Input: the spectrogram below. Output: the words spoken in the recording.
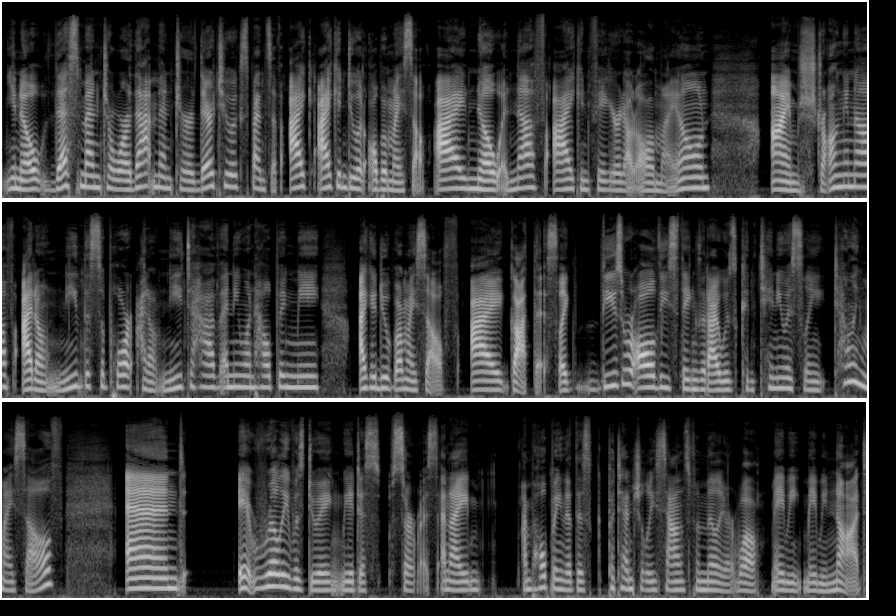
you know, this mentor or that mentor, they're too expensive. I, I can do it all by myself. I know enough. I can figure it out all on my own. I'm strong enough. I don't need the support. I don't need to have anyone helping me. I could do it by myself. I got this. Like these were all these things that I was continuously telling myself. And it really was doing me a disservice. And I'm I'm hoping that this potentially sounds familiar. Well, maybe maybe not,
